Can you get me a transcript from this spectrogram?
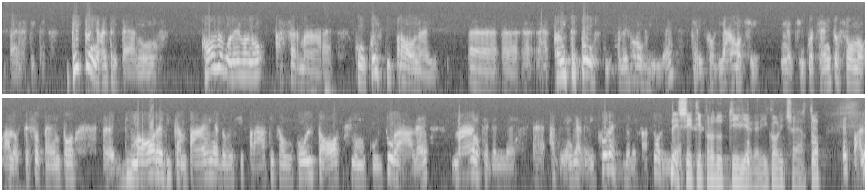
Superstite. Detto in altri termini, cosa volevano affermare con questi pronai eh, eh, anteposti alle loro ville, che ricordiamoci nel Cinquecento sono allo stesso tempo eh, dimore di campagna dove si pratica un colto ozium culturale, ma anche delle eh, aziende agricole, delle fattorie. Dei siti produttivi agricoli, certo. E quali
